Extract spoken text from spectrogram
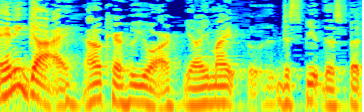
any guy, I don't care who you are, you know, you might dispute this, but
